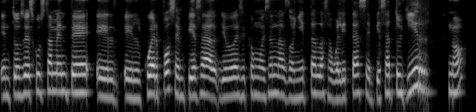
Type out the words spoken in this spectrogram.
Entonces, justamente el, el cuerpo se empieza, yo voy a decir como dicen las doñitas, las abuelitas, se empieza a tullir, ¿no?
